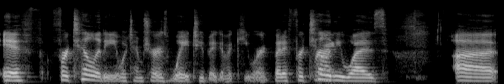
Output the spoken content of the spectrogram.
if fertility, which I'm sure is way too big of a keyword, but if fertility right. was a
